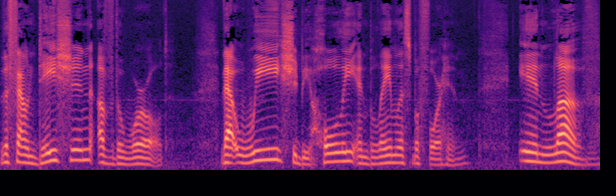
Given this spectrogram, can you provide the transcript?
the foundation of the world, that we should be holy and blameless before Him. In love,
